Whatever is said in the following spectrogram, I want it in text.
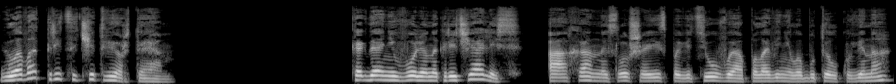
Глава 34. Когда они в волю накричались, а Ханна, слушая исповедь Увы, ополовинила бутылку вина,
